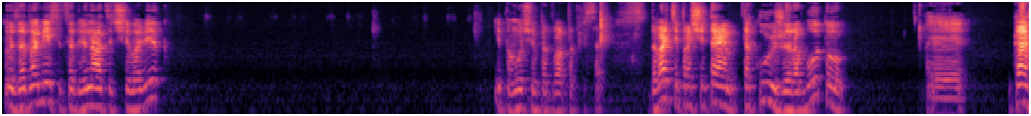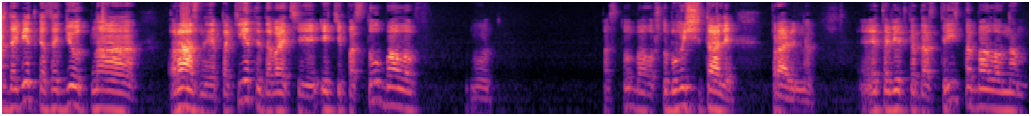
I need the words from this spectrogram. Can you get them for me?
То есть за 2 месяца 12 человек – и помочь им по два подписать. Давайте просчитаем такую же работу. Э, каждая ветка зайдет на разные пакеты. Давайте эти по 100 баллов. Вот. По 100 баллов, чтобы вы считали правильно. Эта ветка даст 300 баллов нам.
